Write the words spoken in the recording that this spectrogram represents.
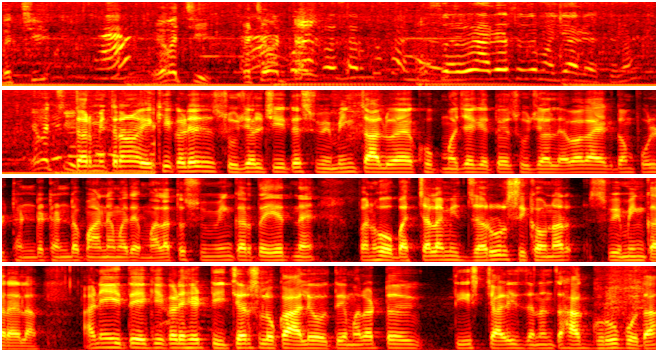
बच्ची? ए बच्ची कच्चे वाटतं सर्व आले असते तर मजा आली असते ना? तर मित्रांनो एकीकडे सुजलची इथे स्विमिंग चालू आहे. खूप मजा घेतोय सुजल. हे बघा एकदम फुल थंड थंड पाण्यामध्ये. मला तर स्विमिंग करता येत नाही पण हो बच्चाला मी जरूर शिकवणार स्विमिंग करायला. आणि इथे एकीकडे हे टीचर्स लोक आले होते. मला वाटतं तीस चाळीस जणांचा हा ग्रुप होता.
